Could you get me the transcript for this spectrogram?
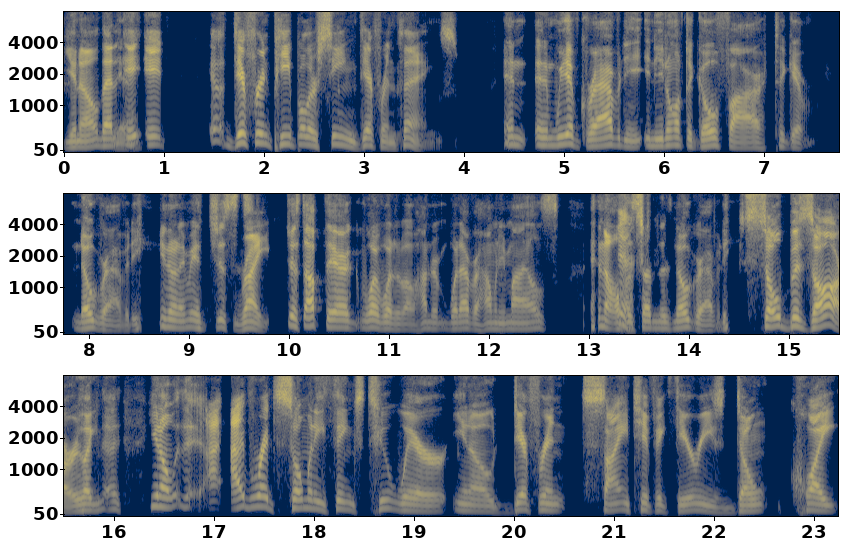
you know that Yeah. it, it you know, different people are seeing different things And and we have gravity, and you don't have to go far to get no gravity. You know what I mean? It's just right just up there. What what about hundred whatever? How many miles? And all of a sudden, there's no gravity. so bizarre like uh, you know I, i've read so many things too where you know different scientific theories don't quite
